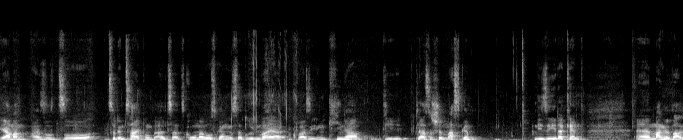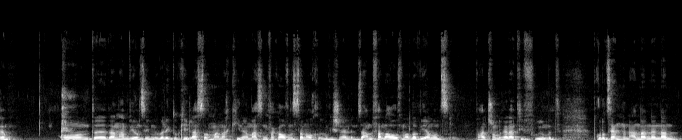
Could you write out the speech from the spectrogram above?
Ja, Mann. Also so zu dem Zeitpunkt, als, als Corona losgegangen ist da drüben, war ja quasi in China die klassische Maske, die sie jeder kennt, äh, Mangelware. Und äh, dann haben wir uns eben überlegt, okay, lass doch mal nach China Masken verkaufen. Ist dann auch irgendwie schnell im Sand verlaufen, aber wir haben uns halt schon relativ früh mit Produzenten in anderen Ländern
